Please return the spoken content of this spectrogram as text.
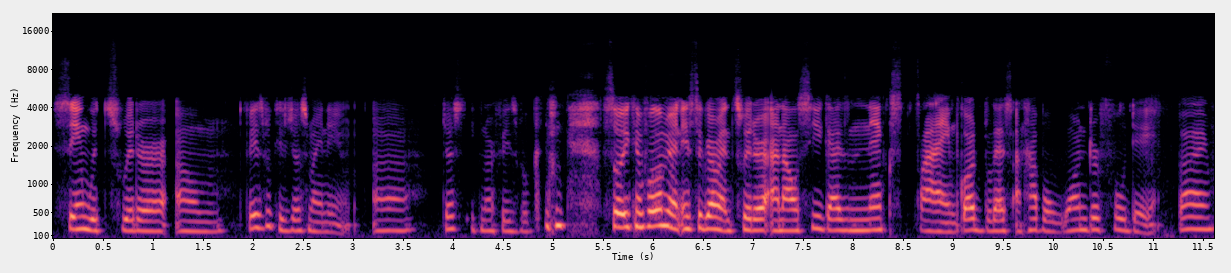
Same with Twitter. Um Facebook is just my name. Uh just ignore Facebook. so you can follow me on Instagram and Twitter, and I'll see you guys next time. God bless and have a wonderful day. Bye.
